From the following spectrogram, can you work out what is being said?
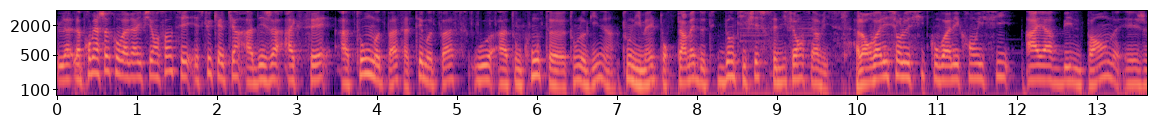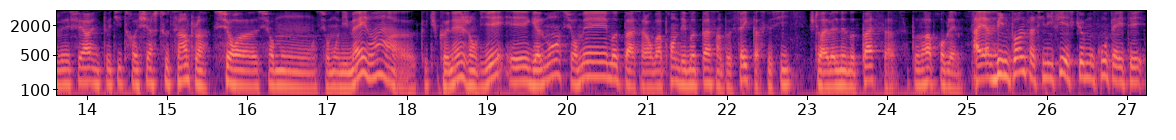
la, première chose qu'on va vérifier ensemble, c'est est-ce que quelqu'un a déjà accès à ton mot de passe, à tes mots de passe ou à ton compte, euh, ton login, ton email pour permettre de t'identifier sur ces différents services. Alors on va aller sur le site qu'on voit à l'écran ici, I have been pwned et je vais faire une petite recherche toute simple sur euh, mon email hein, euh, que tu connais, janvier, et également sur mes mots de passe. Alors on va prendre des mots de passe un peu fake parce que si je te révèle mes mots de passe, ça, ça posera problème. I have been pwned, ça signifie est-ce que mon compte a été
